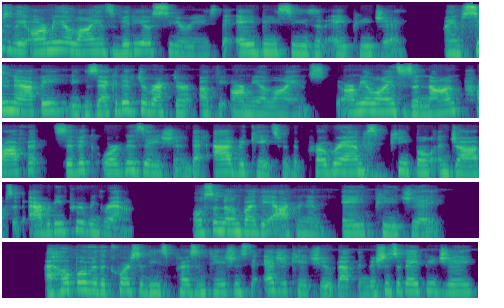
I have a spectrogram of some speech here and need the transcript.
to the Army Alliance video series, The ABCs of APG. I am Sue Nappi, the Executive Director of the Army Alliance. The Army Alliance is a nonprofit civic organization that advocates for the programs, people, and jobs of Aberdeen Proving Ground, also known by the acronym APG. I hope over the course of these presentations to educate you about the missions of APG,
